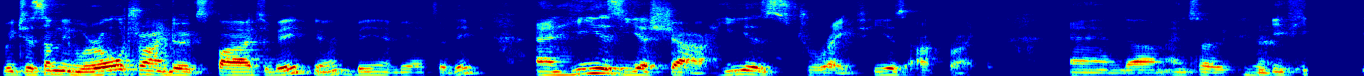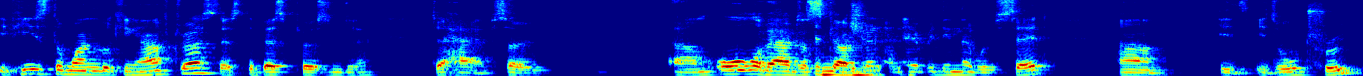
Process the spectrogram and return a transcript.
which is something we're all trying to aspire to be, you know, be, be a tzaddik. And He is yashar. He is straight. He is upright. And um, and so Yeah. if he if He's the one looking after us, that's the best person to to have. So um, all of our discussion and everything that we've said um, is, is all true.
